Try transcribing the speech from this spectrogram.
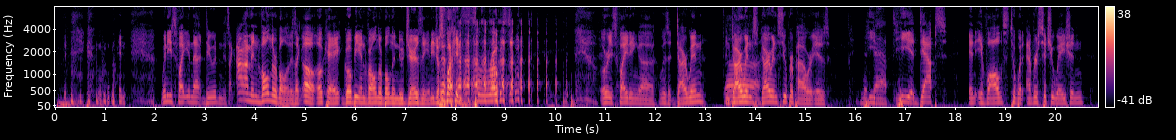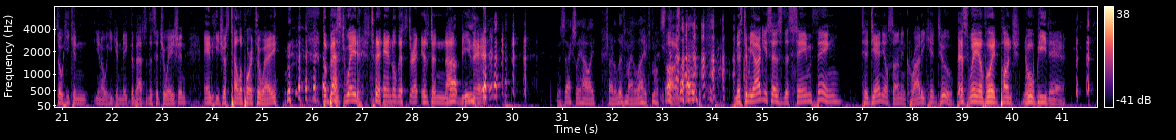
when when he's fighting that dude and he's like, "I'm invulnerable," and he's like, "Oh, okay, go be invulnerable in New Jersey," and he just fucking throws him. Or he's fighting, uh, what is it, Darwin? And Darwin's Ah. Darwin's superpower is he adapt. he adapts and evolves to whatever situation so he can you know he can make the best of the situation and he just teleports away the best way to, to handle this threat is to not, Not be, be there It's actually how I try to live my life most Oh. of the time. mr miyagi says the same thing to daniel-san in karate kid 2 best way avoid punch no be there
